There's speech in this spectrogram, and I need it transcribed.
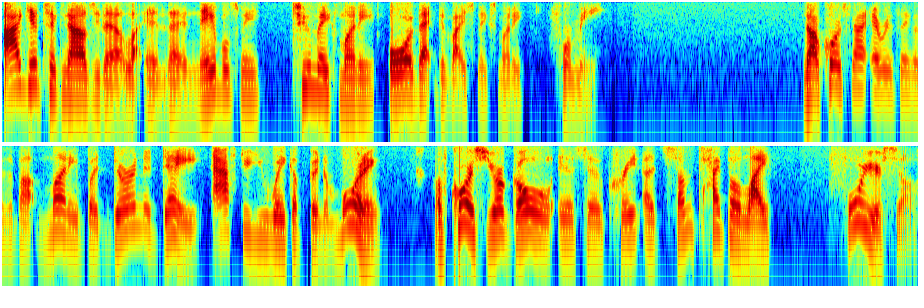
I get technology that eh, that enables me to make money, or that device makes money for me. Now, of course, not everything is about money, but during the day, after you wake up in the morning, of course, your goal is to create a, some type of life for yourself.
